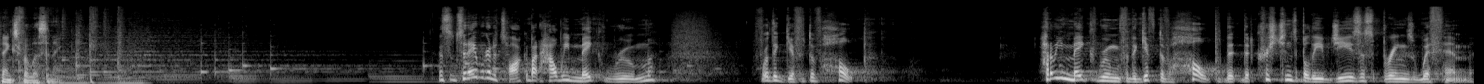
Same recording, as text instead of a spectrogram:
Thanks for listening. And so today we're going to talk about how we make room for the gift of hope. How do we make room for the gift of hope that, that Christians believe Jesus brings with him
